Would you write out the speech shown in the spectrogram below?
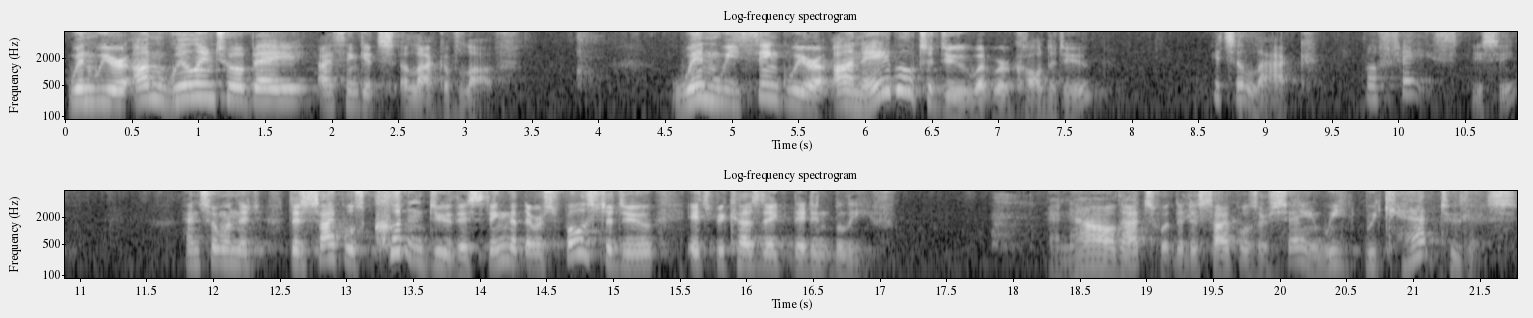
When we are unwilling to obey, I think it's a lack of love. When we think we are unable to do what we're called to do, it's a lack of faith, you see? And so when the, the disciples couldn't do this thing that they were supposed to do, it's because they, they didn't believe. And now that's what the disciples are saying. We, we can't do this.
